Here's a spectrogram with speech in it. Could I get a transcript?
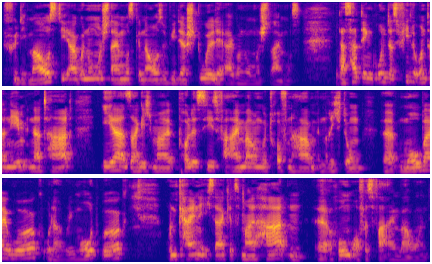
für die Maus, die ergonomisch sein muss, genauso wie der Stuhl, der ergonomisch sein muss. Das hat den Grund, dass viele Unternehmen in der Tat eher, sage ich mal, Policies, Vereinbarungen getroffen haben in Richtung äh, Mobile Work oder Remote Work und keine, ich sage jetzt mal, harten äh, Homeoffice-Vereinbarungen.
